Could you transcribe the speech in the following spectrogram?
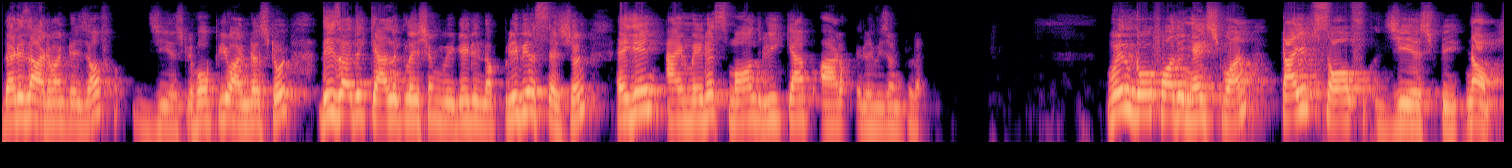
That is the advantage of GST. Hope you understood. These are the calculation we did in the previous session. Again, I made a small recap or revision today. We'll go for the next one. Types of GST. Now,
